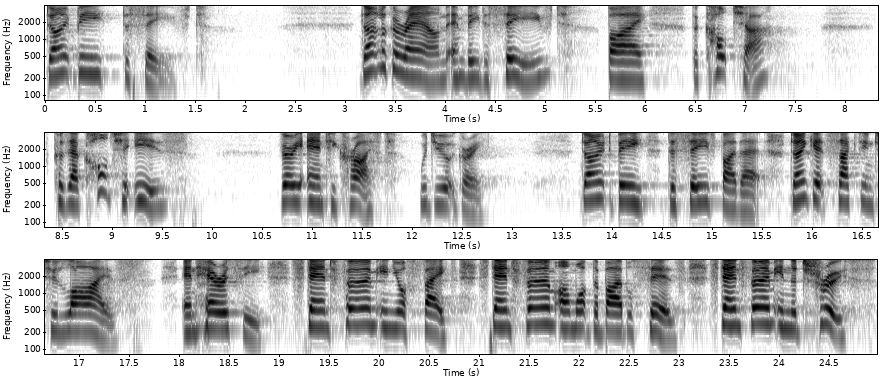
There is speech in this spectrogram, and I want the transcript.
Don't be deceived. Don't look around and be deceived by the culture, because our culture is very anti Christ. Would you agree? Don't be deceived by that. Don't get sucked into lies and heresy. Stand firm in your faith. Stand firm on what the Bible says. Stand firm in the truth.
